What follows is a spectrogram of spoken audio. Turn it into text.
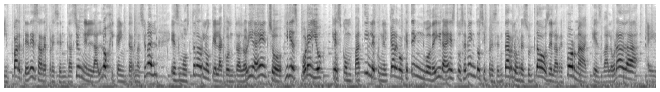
y parte de esa representación en la lógica internacional es mostrar lo que la Contraloría ha hecho y es por ello que es compatible con el cargo que tenga de ir a estos eventos y presentar los resultados de la reforma, que es valorada en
